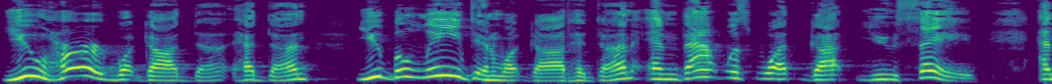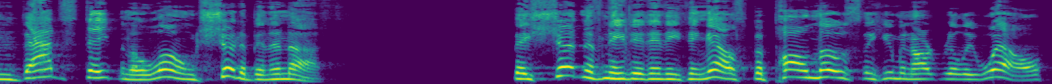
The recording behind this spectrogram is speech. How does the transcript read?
You heard what God do- had done. You believed in what God had done, and that was what got you saved. And that statement alone should have been enough. They shouldn't have needed anything else, but Paul knows the human heart really well,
